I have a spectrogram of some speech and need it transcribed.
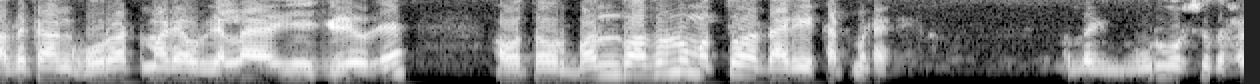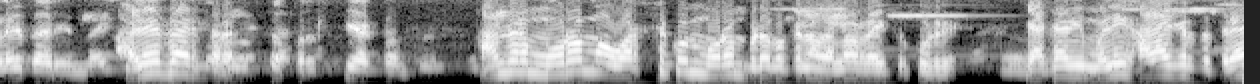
ಅದಕ್ಕೆ ಹಂಗೆ ಹೋರಾಟ ಮಾಡಿ ಅವ್ರಿಗೆಲ್ಲ ಹೇಳಿವ್ರಿ. ಅವತ್ತು ಅವ್ರು ಬಂದು ಆದ್ರೂ ಮತ್ತು ಆ ದಾರಿ ಕಟ್ ಮಾಡ್ಯಾರ. ಮೂರು ವರ್ಷದ ಹಳೆ ದಾರಿ ಹಳೆ ದಾರಿ ಸರ್. ಅಂತ ಪರಿಸ್ಥಿತಿ ಯಾಕಂತ ಅಂದ್ರೆ ಮೊರಮ್ ವರ್ಷಕ್ಕೊಮ್ಮೆ ಮೊರಮ್ ಬಿಡ್ಬೇಕು ನಾವೆಲ್ಲ ರೈತರು ಕೊಡ್ರಿ. ಯಾಕಂದ್ರೆ ಮಳಿ ಹಾಳಾಗಿರ್ತೈತ್ರಿ.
